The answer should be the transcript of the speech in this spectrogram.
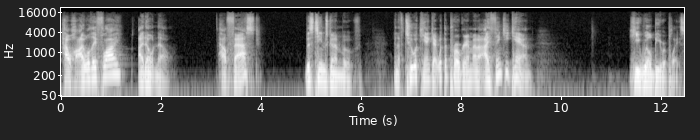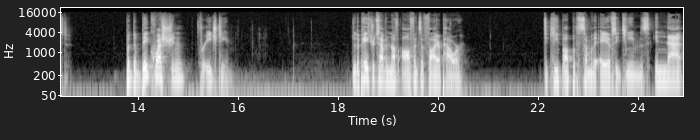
How high will they fly? I don't know. How fast? This team's going to move. And if Tua can't get with the program, and I think he can, he will be replaced. But the big question for each team do the Patriots have enough offensive firepower to keep up with some of the AFC teams in that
